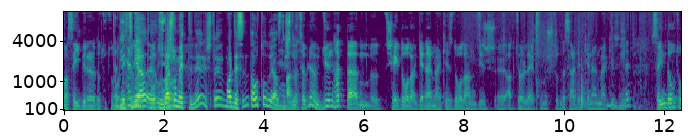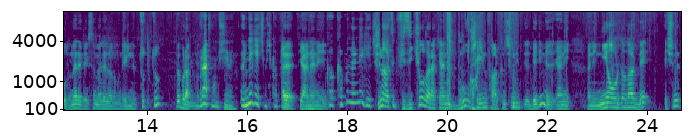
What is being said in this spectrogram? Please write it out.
masayı bir arada tutulması. Tabii, Metni tabii. ya, e, uzlaşma metnini işte maddesini Davutoğlu yazdı işte. Anlatabiliyor muyum? Dün hatta şeyde olan, genel merkezde olan bir e, aktörle konuştuğumda, Saadet Genel Merkezi'nde Sayın Davutoğlu neredeyse Meral Hanım'ın elini tuttu ve bırakmadı. Bırakmamış evet. Önüne geçmiş kapıyı. Evet yani hani Ka- kapının önüne geçmiş. Şimdi artık fiziki olarak yani bu şeyin farkını şimdi dedim ya yani hani niye oradalar ne e şimdi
